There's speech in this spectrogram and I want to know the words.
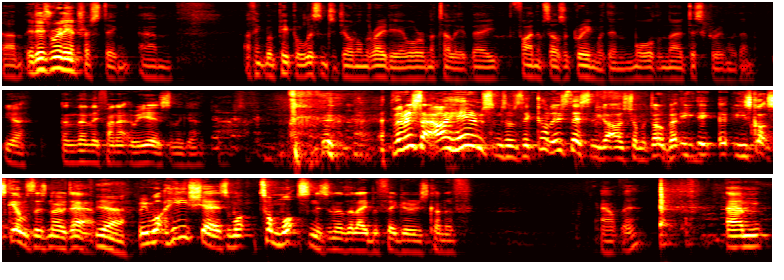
um, it is really interesting. Um, I think when people listen to John on the radio or on the telly, they find themselves agreeing with him more than they're disagreeing with him. Yeah. And then they find out who he is and they go, "Ah, but there is that. I hear him sometimes think, God, who's this? And you go, oh, it's John McDonnell. But he, he, he's got skills, there's no doubt. Yeah. I mean, what he shares and what Tom Watson is another Labour figure who's kind of out there. Um,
